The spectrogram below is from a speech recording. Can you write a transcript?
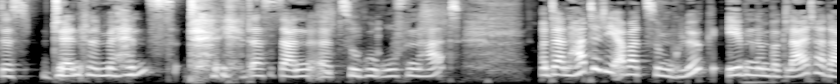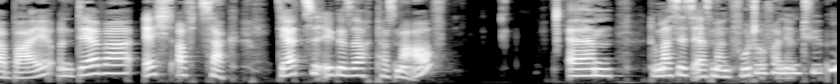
des Gentlemans, der ihr das dann äh, zugerufen hat. Und dann hatte die aber zum Glück eben einen Begleiter dabei und der war echt auf Zack. Der hat zu ihr gesagt, pass mal auf, ähm, du machst jetzt erstmal ein Foto von dem Typen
